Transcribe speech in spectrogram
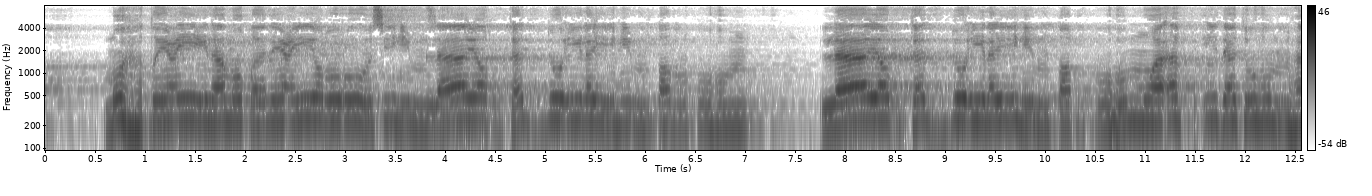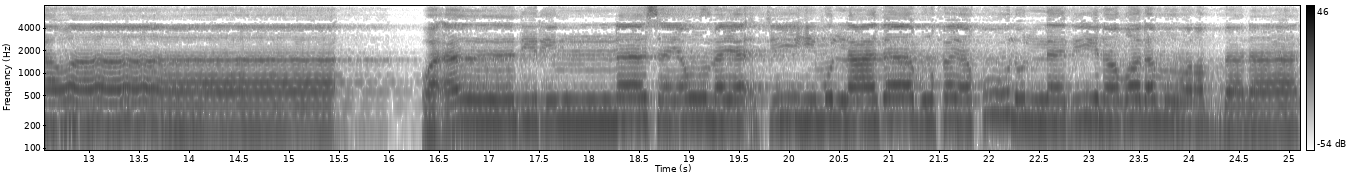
مهطعين مقنعي رؤوسهم لا يرتد إليهم طرفهم، لا يرتد إليهم طرفهم وأفئدتهم هواء. وأنذر الناس يوم يأتيهم العذاب فيقول الذين ظلموا ربنا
